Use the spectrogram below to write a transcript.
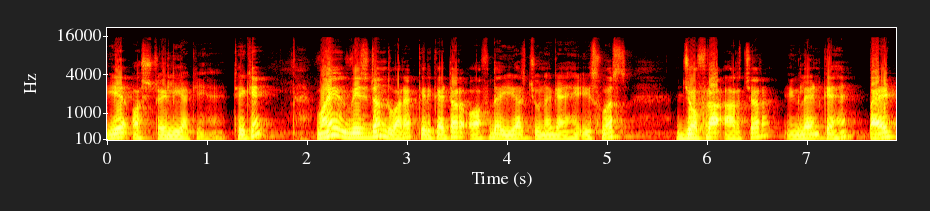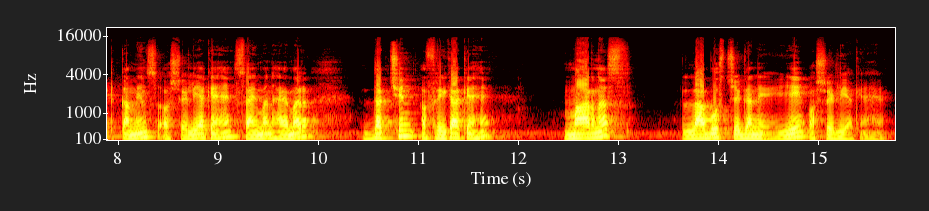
ये ऑस्ट्रेलिया की हैं, ठीक है? वहीं विजडन द्वारा क्रिकेटर ऑफ़ द ईयर चुने गए हैं इस वर्ष। जोफ्रा आर्चर इंग्लैंड के हैं, पैट कमिंस ऑस्ट्रेलिया के हैं, साइमन हैमर दक्षिण अफ्रीका के हैं, मार्नस लाबुस चगने, ये ऑस्ट्रेलिया के हैं।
